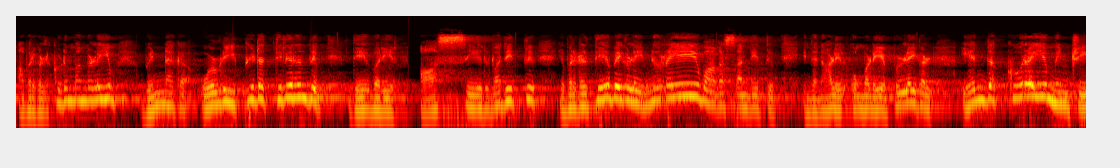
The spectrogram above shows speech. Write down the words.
அவர்கள் குடும்பங்களையும் விண்ணக ஒளி பீடத்திலிருந்து தேவரீர் ஆசீர்வதித்து இவர்கள் தேவைகளை நிறைவாக சந்தித்து இந்த நாளில் உம்முடைய பிள்ளைகள் எந்த குறையுமின்றி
